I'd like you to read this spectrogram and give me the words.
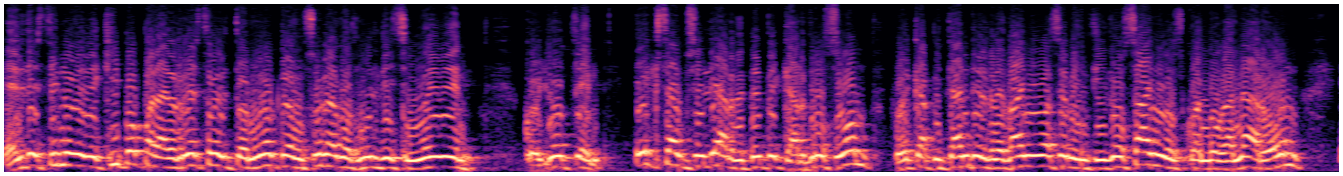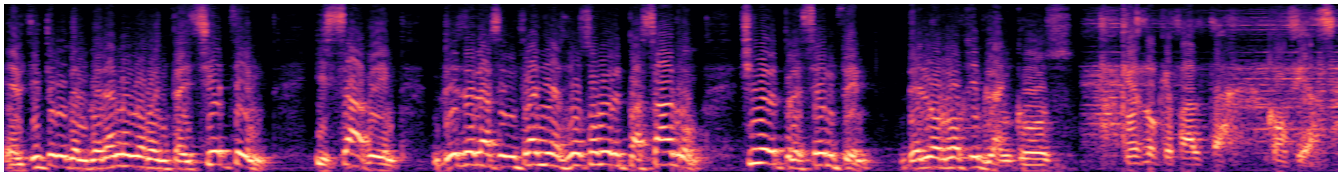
el destino del equipo para el resto del torneo Clausura 2019. Coyote, ex auxiliar de Pepe Cardoso, fue capitán del rebaño hace 22 años cuando ganaron el título del verano 97 y sabe desde las entrañas no solo el pasado, sino el presente de los rojiblancos. ¿Qué es lo que falta? Confianza.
